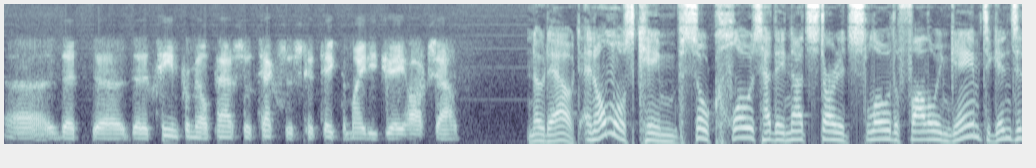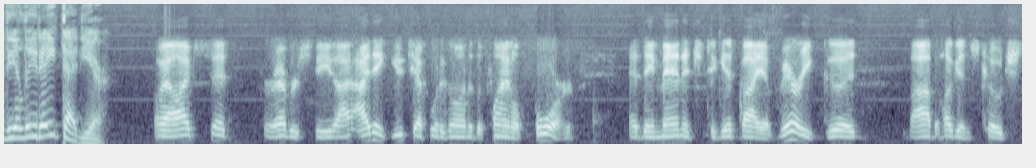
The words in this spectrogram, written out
Uh, that uh, that a team from El Paso, Texas, could take the mighty Jayhawks out. No doubt. And almost came so close had they not started slow the following game to get into the Elite Eight that year. Well, I've said forever, Steve, I, I think UTEP would have gone to the Final Four had they managed to get by a very good Bob Huggins coached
